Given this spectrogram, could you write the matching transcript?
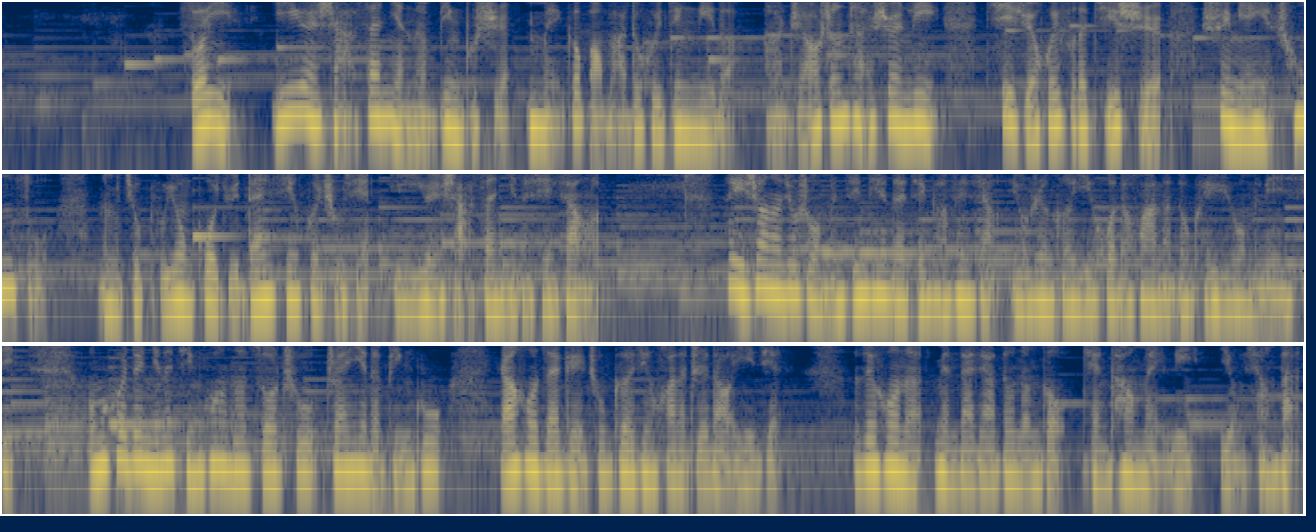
所以。一孕傻三年呢，并不是每个宝妈都会经历的啊。只要生产顺利，气血恢复的及时，睡眠也充足，那么就不用过于担心会出现一孕傻三年的现象了。那以上呢就是我们今天的健康分享。有任何疑惑的话呢，都可以与我们联系，我们会对您的情况呢做出专业的评估，然后再给出个性化的指导意见。那最后呢，愿大家都能够健康美丽永相伴。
